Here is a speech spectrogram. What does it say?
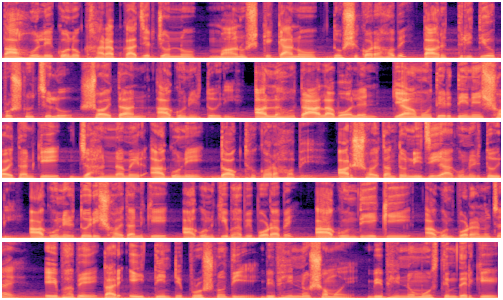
তাহলে কোনো খারাপ কাজের জন্য মানুষকে কেন দোষী করা হবে? তার তৃতীয় প্রশ্ন ছিল, শয়তান আগুনের তৈরি। আল্লাহ তাআলা বলেন, কেয়ামতের দিনে শয়তানকে জাহান্নামের আগুনে দগ্ধ করা হবে। আর শয়তান তো নিজেই আগুনের তৈরি। আগুনের তৈরি শয়তানকে আগুন কীভাবে পড়াবে? আগুন দিয়ে কি আগুন পড়ানো যায়? এভাবে তার এই তিনটি প্রশ্ন দিয়ে বিভিন্ন সময়ে বিভিন্ন মুসলিমদেরকে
